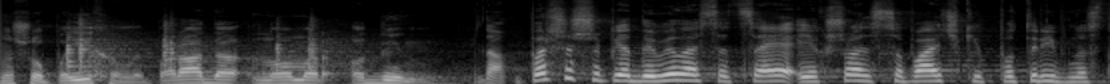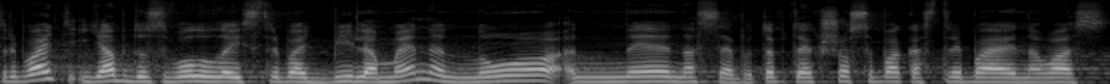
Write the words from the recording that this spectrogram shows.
Ну що, поїхали. Порада номер один. Да. Перше, щоб я дивилася, це якщо собачці потрібно стрибати, я б дозволила їй стрибати біля мене, але не на себе. Тобто, якщо собака стрибає на вас,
